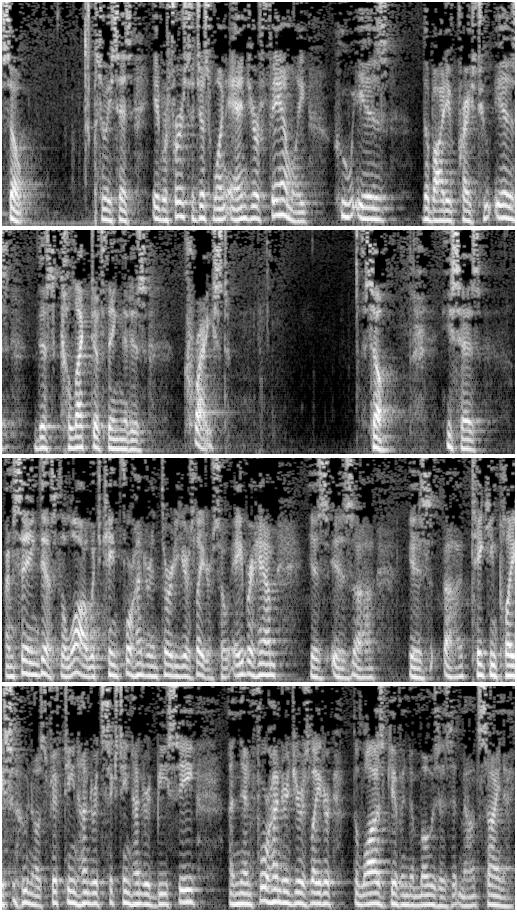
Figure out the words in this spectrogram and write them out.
So, so he says, it refers to just one and your family who is the body of Christ, who is this collective thing that is Christ. So, he says, I'm saying this, the law which came 430 years later. So Abraham is, is, uh, is, uh, taking place, who knows, 1500, 1600 BC, and then 400 years later, the law is given to Moses at Mount Sinai.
